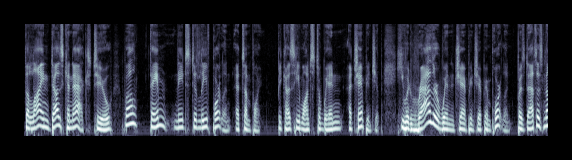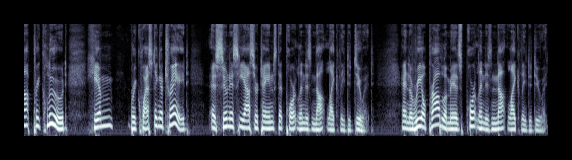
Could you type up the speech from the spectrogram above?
the line does connect to, well, Dame needs to leave Portland at some point because he wants to win a championship. He would rather win a championship in Portland, but that does not preclude him requesting a trade as soon as he ascertains that Portland is not likely to do it. And the real problem is Portland is not likely to do it.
